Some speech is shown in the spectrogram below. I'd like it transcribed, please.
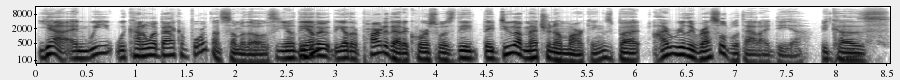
yeah, and we we kind of went back and forth on some of those. You know, the Mhm. other the other part of that, of course, was the they do have metronome markings, but I really wrestled with that idea because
